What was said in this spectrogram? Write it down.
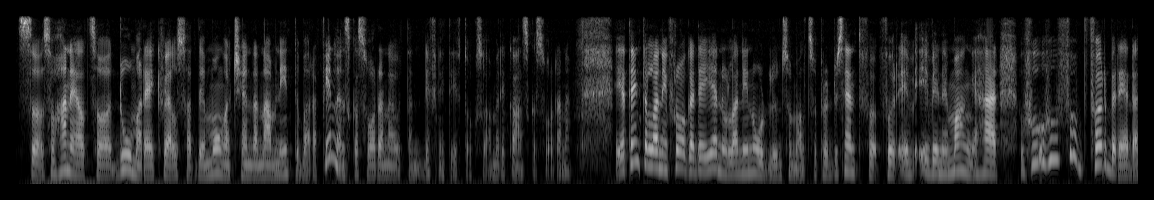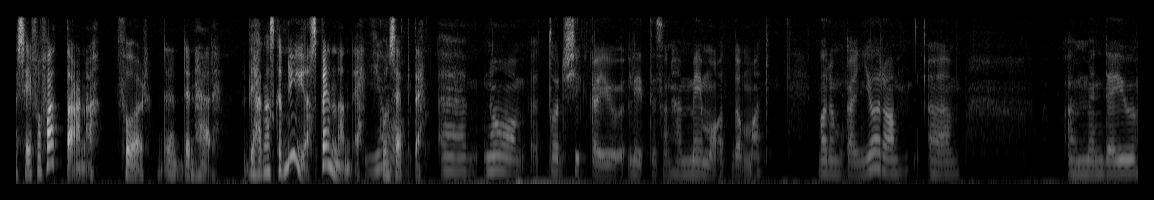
Så, så han är alltså domare ikväll så att det är många kända namn, inte bara finländska sådana utan definitivt också amerikanska sådana. Jag tänkte Lani fråga dig igen, Lani Nordlund som alltså producent för, för ev- evenemanget här. Hur, hur för- förbereder sig författarna för den, den här, det här ganska nya spännande konceptet? Uh, no, Todd skickar ju lite sån här memo åt dem att vad de kan göra. Eh, men det är ju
